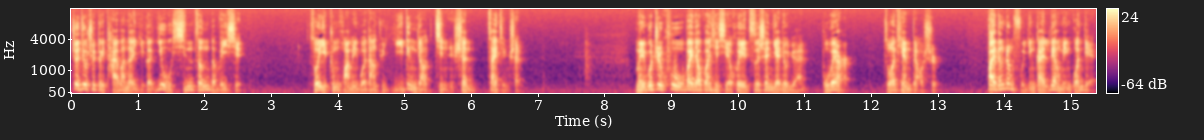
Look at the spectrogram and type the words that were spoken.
这就是对台湾的一个又新增的威胁。所以，中华民国当局一定要谨慎再谨慎。美国智库外交关系协会资深研究员布威尔昨天表示，拜登政府应该亮明观点，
